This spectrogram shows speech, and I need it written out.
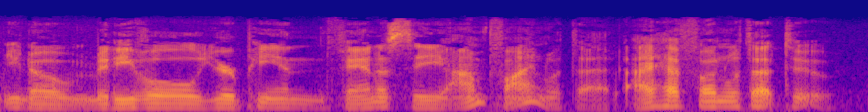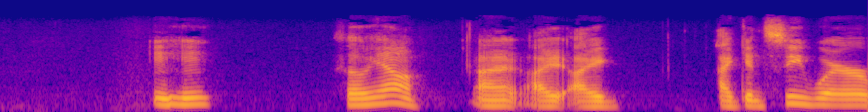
you know, medieval European fantasy, I'm fine with that. I have fun with that too. Mm-hmm. So yeah, I, I I I can see where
